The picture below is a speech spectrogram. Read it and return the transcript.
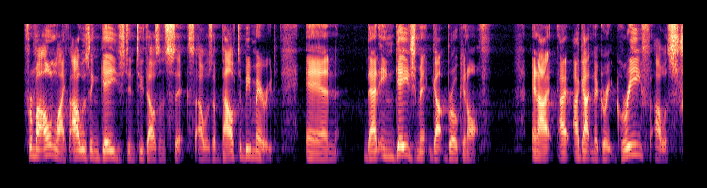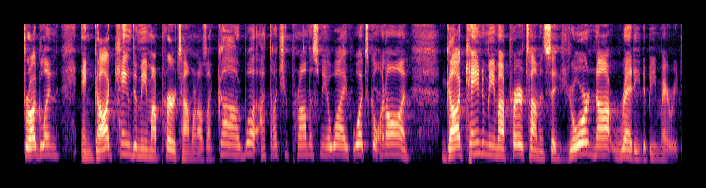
For my own life, I was engaged in 2006. I was about to be married, and that engagement got broken off. And I, I, I, got into great grief. I was struggling. And God came to me in my prayer time when I was like, God, what? I thought you promised me a wife. What's going on? God came to me in my prayer time and said, You're not ready to be married.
